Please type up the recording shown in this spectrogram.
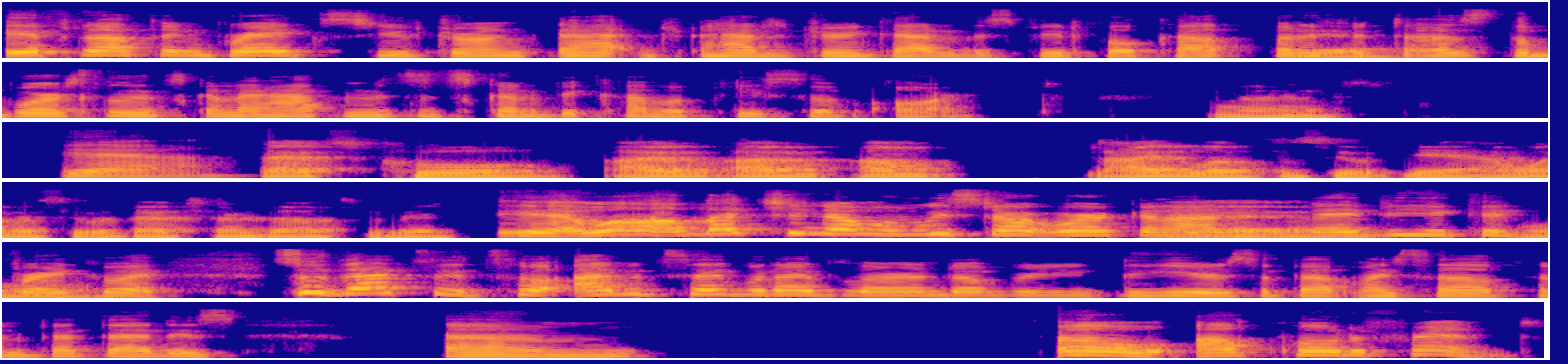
if nothing breaks, you've drunk had a drink out of this beautiful cup. But if it does, the worst thing that's going to happen is it's going to become a piece of art. Nice. Yeah. That's cool. I, I'm, I'm, I'd love to see. What, yeah, I want to see what that turns out to be. Yeah, well, I'll let you know when we start working on it. Maybe you could break away. So that's it. So I would say what I've learned over the years about myself and about that is, um, oh, I'll quote a friend.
